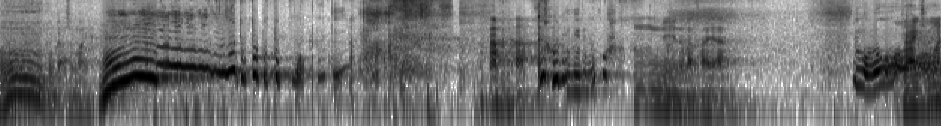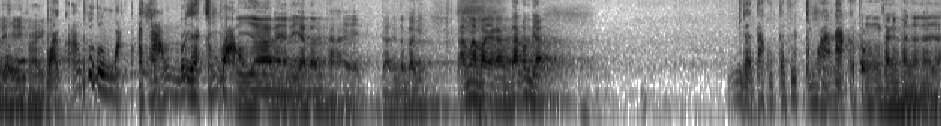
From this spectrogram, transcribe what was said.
Uh, buka semuanya. Apa? Hmm, ini tempat saya. Baik semua di sini baik. Baik apa tuh matanya melihat semua. Iya, nah yang lihat tapi baik. Dan itu lagi. Kamu apa ya? Kamu takut nggak? Tidak takut tapi gimana gitu. Hmm, sangat banyaknya ya.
